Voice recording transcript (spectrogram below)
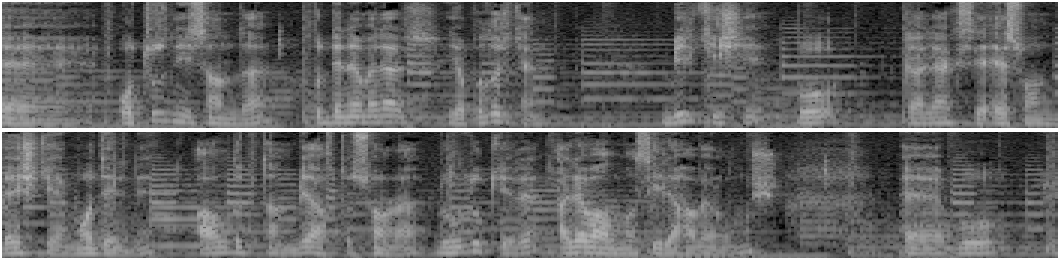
Ee, 30 Nisan'da bu denemeler yapılırken bir kişi bu Galaxy S10 5G modelini aldıktan bir hafta sonra durduk yere alev almasıyla haber olmuş. Ee, bu e,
